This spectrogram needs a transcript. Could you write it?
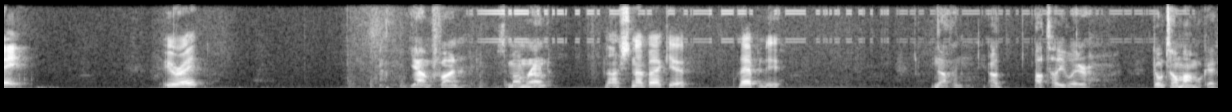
Hey. You alright? Yeah, I'm fine. Is mom around? No, she's not back yet. What happened to you? Nothing. I'll, I'll tell you later. Don't tell mom, okay?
